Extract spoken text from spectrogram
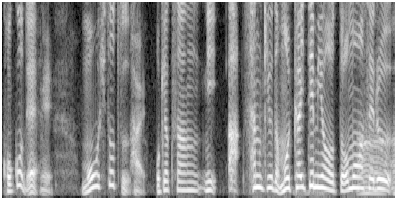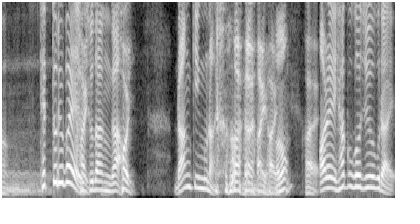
ここで、ええ。もう一つ、はい。お客さんに、あ、讃岐うどんもう一回行ってみようと思わせる、手っ取り早い手段が、はい。ランキングなんや。はいはいはい。あれ150ぐらい、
